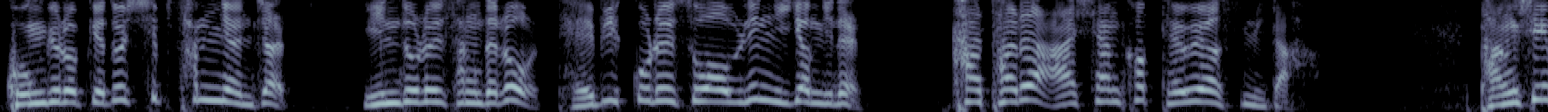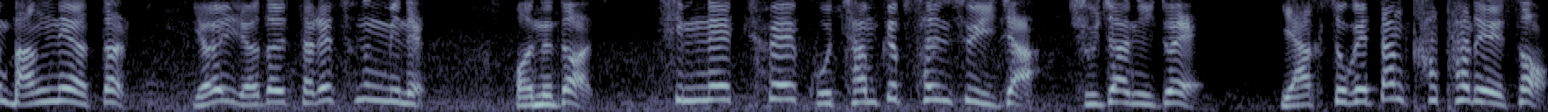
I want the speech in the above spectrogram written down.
공교롭게도 13년 전 인도를 상대로 데뷔골을 쏘아 올린 이 경기는 카타르 아시안컵 대회였습니다. 당시 막내였던 18살의 손흥민은 어느덧 팀 내 최고참급 선수이자 주장이 돼 약속의 땅 카타르에서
